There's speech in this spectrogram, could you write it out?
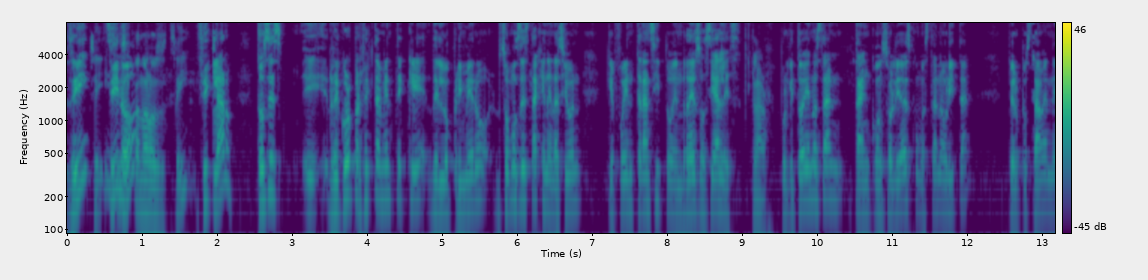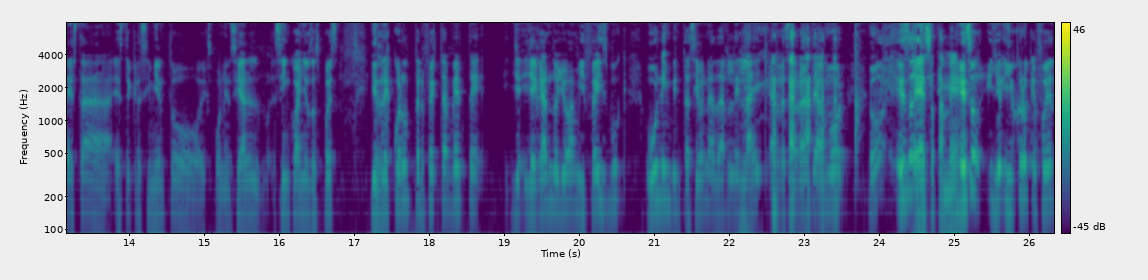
¿sí? Sí, sí, ¿no? cuando nos- sí. Sí, claro. Entonces, eh, recuerdo perfectamente que de lo primero, somos de esta generación que fue en tránsito en redes sociales, Claro. porque todavía no están tan consolidadas como están ahorita, pero pues estaba en esta, este crecimiento exponencial cinco años después. Y recuerdo perfectamente, llegando yo a mi Facebook, una invitación a darle like al restaurante Amor. ¿no? Eso, Eso también. eso, yo, yo creo que fue,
